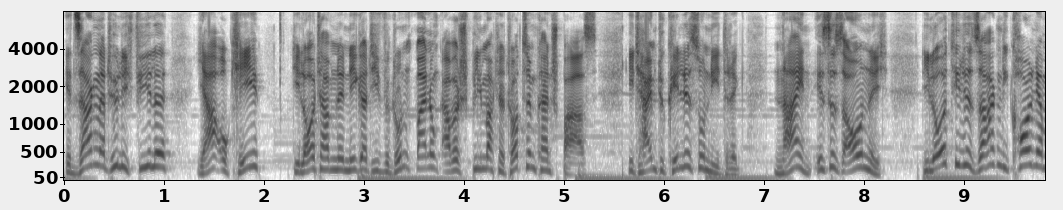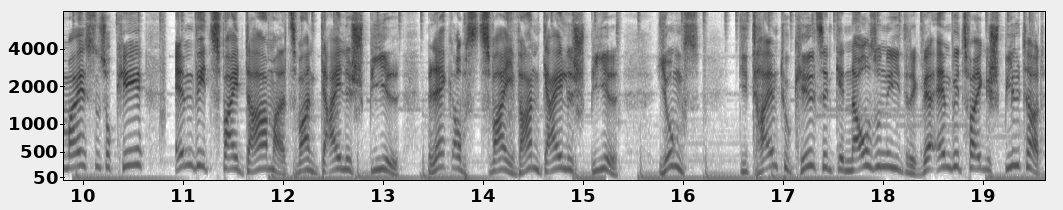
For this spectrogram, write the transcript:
Jetzt sagen natürlich viele, ja okay, die Leute haben eine negative Grundmeinung, aber das Spiel macht ja trotzdem keinen Spaß. Die Time to Kill ist so niedrig. Nein, ist es auch nicht. Die Leute, die das sagen, die callen ja meistens, okay, MW2 damals war ein geiles Spiel. Black Ops 2 war ein geiles Spiel. Jungs, die Time to Kill sind genauso niedrig. Wer MW2 gespielt hat,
